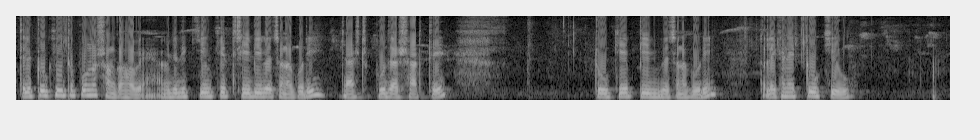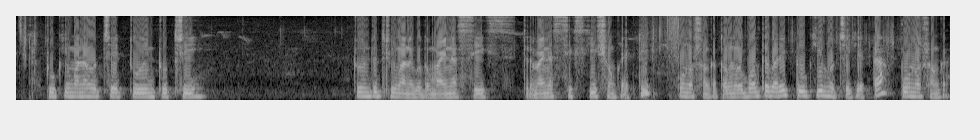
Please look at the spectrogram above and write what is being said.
তাহলে টু কিউ তো পূর্ণ সংখ্যা হবে। আমি যদি কিউকে থ্রি বিবেচনা করি জাস্ট পূজার স্বার্থে টু কে পি বিবেচনা করি, তাহলে এখানে টু কিউ টু কিউ মানে হচ্ছে two into three two into three মানে কত? মাইনাস সিক্স তাহলে মাইনাস সিক্স কি সংখ্যা? একটি পূর্ণ সংখ্যা। তো আমরা বলতে পারি টু কিউ হচ্ছে কি একটা পূর্ণ সংখ্যা।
